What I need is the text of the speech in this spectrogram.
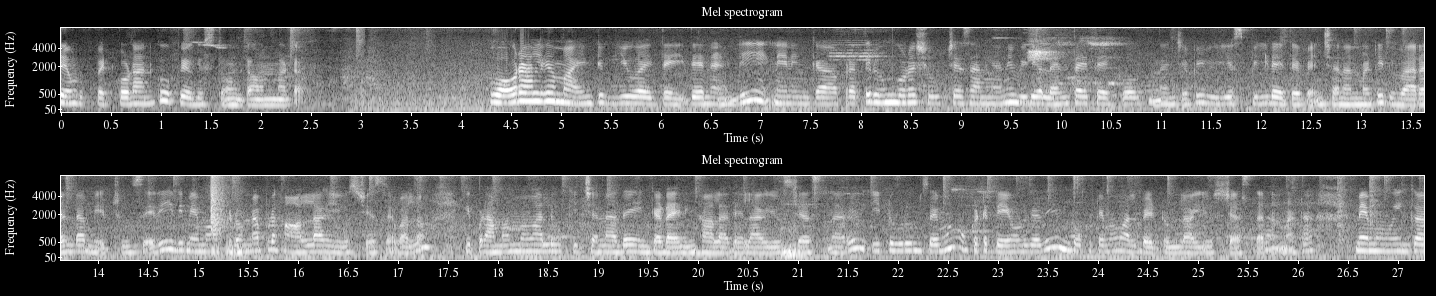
దేవుడికి పెట్టుకోవడానికి ఉపయోగిస్తూ ఉంటాం అనమాట ఓవరాల్గా మా ఇంటి వ్యూ అయితే ఇదేనండి. నేను ఇంకా ప్రతి రూమ్ కూడా షూట్ చేశాను కానీ వీడియో లెంత్ అయితే ఎక్కువ అవుతుందని చెప్పి వీడియో స్పీడ్ అయితే పెంచాను అనమాట ఇది వరండా మీరు చూసేది. ఇది మేము అక్కడ ఉన్నప్పుడు హాల్ లాగా యూస్ చేసేవాళ్ళం. ఇప్పుడు అమ్మమ్మ వాళ్ళు కిచెన్ అదే ఇంకా డైనింగ్ హాల్ అదే లాగా యూస్ చేస్తున్నారు. ఈ టూ రూమ్స్ ఏమో ఒకటి దేవుడి గది ఇంకొకటేమో వాళ్ళ బెడ్రూమ్ లాగా యూస్ చేస్తారనమాట మేము ఇంకా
